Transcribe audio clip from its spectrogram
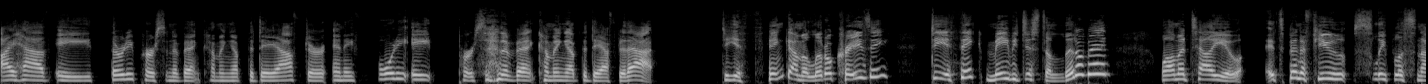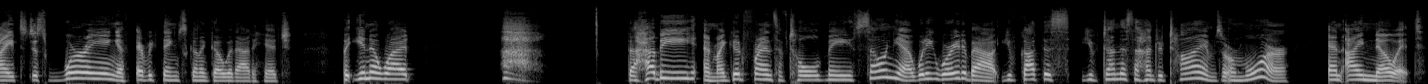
I have a 30 person event coming up the day after and a 48 person event coming up the day after that. Do you think I'm a little crazy? Do you think maybe just a little bit? Well, I'm going to tell you, it's been a few sleepless nights just worrying if everything's going to go without a hitch. But you know what? the hubby and my good friends have told me, Sonya, what are you worried about? You've got this, you've done this a hundred times or more. And I know it.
